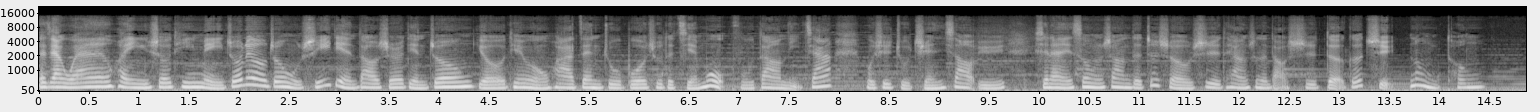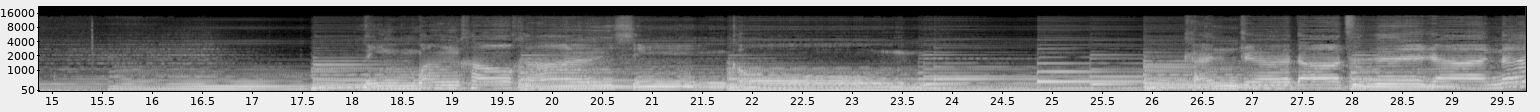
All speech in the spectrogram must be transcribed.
大家午安，欢迎收听每周六中午十一点到十二点钟由天元文化赞助播出的节目《福到你家》，我是主持人笑瑜。先来送上的这首是太阳盛德导师的歌曲《弄通》。凝望浩瀚星空，看着大自然的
